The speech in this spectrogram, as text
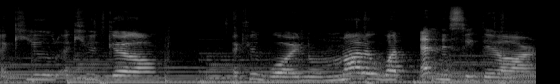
a cute a cute girl, a cute boy, no matter what ethnicity they are.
